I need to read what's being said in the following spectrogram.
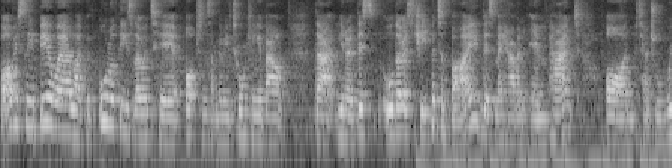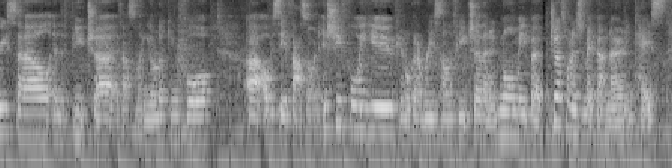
But obviously be aware, like with all of these lower tier options I'm going to be talking about, that, you know, this, although it's cheaper to buy, this may have an impact on potential resale in the future if that's something you're looking for. Uh, obviously, if that's not an issue for you, if you're not going to resell in the future, then ignore me, but just wanted to make that known in case.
